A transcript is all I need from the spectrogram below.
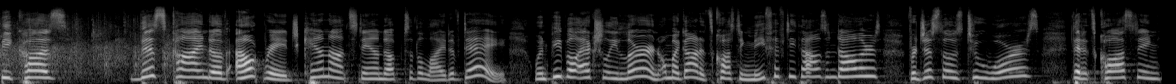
Because this kind of outrage cannot stand up to the light of day. When people actually learn, oh my God, it's costing me $50,000 for just those two wars, that it's costing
